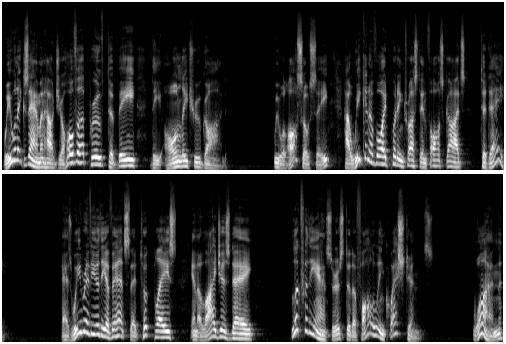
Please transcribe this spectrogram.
We will examine how Jehovah proved to be the only true God. We will also see how we can avoid putting trust in false gods today. As we review the events that took place in Elijah's day, look for the answers to the following questions. 1.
